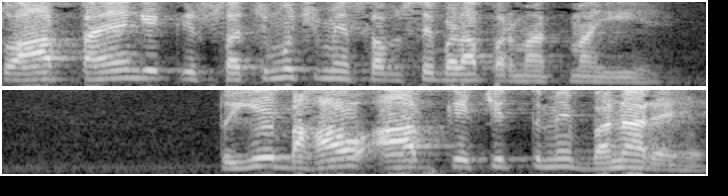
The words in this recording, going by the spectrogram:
तो आप पाएँगे कि सचमुच में सबसे बड़ा परमात्मा ही है। तो ये भाव आपके चित्त में बना रहे।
